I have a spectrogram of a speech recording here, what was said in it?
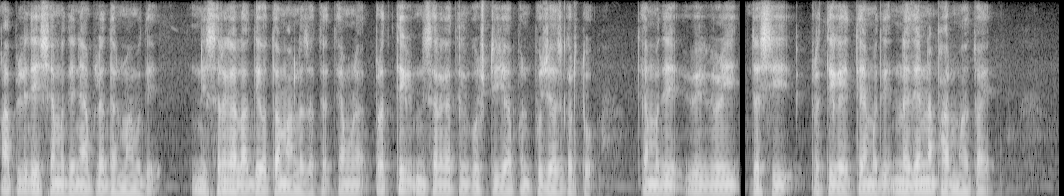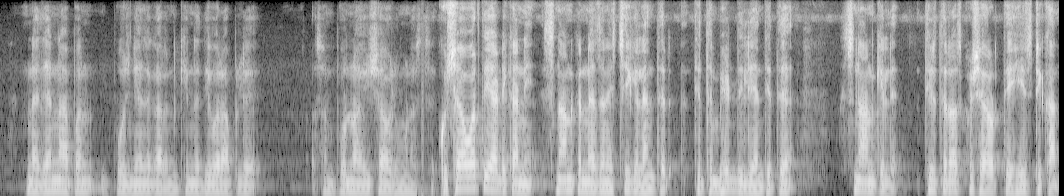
आपल्या देशामध्ये आणि आपल्या धर्मामध्ये निसर्गाला देवता मानलं जातं. त्यामुळं प्रत्येक निसर्गातील गोष्टी आपण पूजाच करतो त्यामध्ये वेगवेगळी जशी प्रतीक आहे त्यामध्ये नद्यांना फार महत्त्व आहे. नद्यांना आपण पूजण्याचं कारण की नदीवर आपले संपूर्ण आयुष्य अवलंबून असतं. कुशावरती या ठिकाणी स्नान करण्याचा निश्चय केल्यानंतर तिथं भेट दिली आणि तिथं स्नान केलं. तीर्थराज कुशावरती हेच ठिकाण.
